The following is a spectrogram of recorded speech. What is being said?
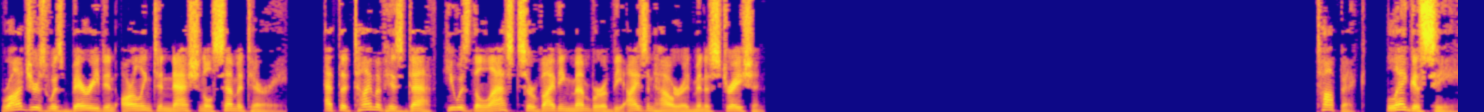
Rogers was buried in Arlington National Cemetery. At the time of his death, he was the last surviving member of the Eisenhower administration. Legacy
